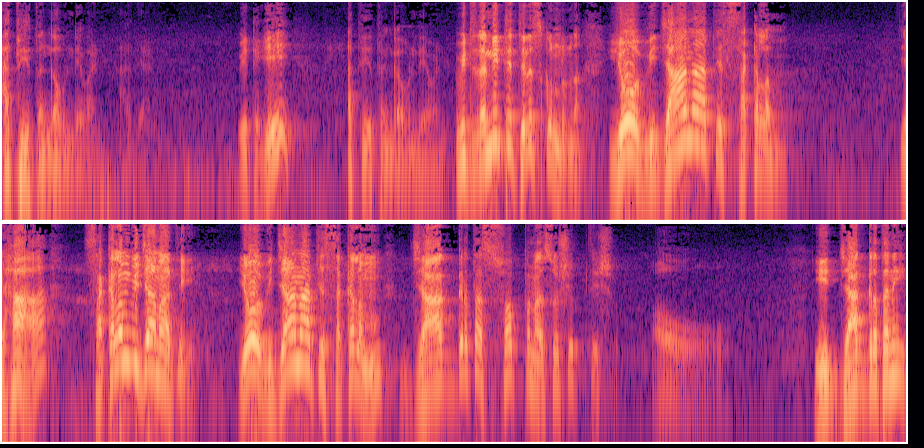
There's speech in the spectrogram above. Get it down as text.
అతీతంగా ఉండేవాడిని అది. వీటికి అతీతంగా ఉండేవాడిని. వీటినన్నిటి తెలుసుకుంటున్నా. యో విజానాతి సకలం. యహ సకలం విజానాతి. యో విజానాతి సకలం జాగ్రత్త స్వప్న సుషుప్తిషు. ఓ. ఈ జాగ్రత్తని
